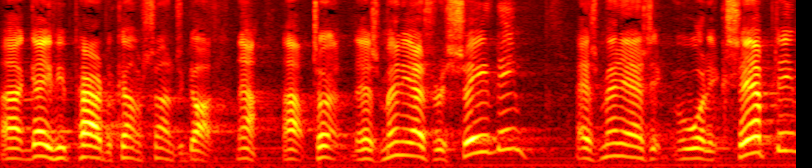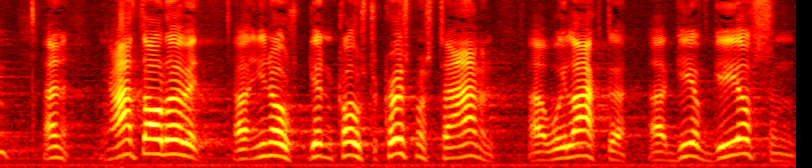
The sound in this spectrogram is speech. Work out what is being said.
uh, gave he power to become sons of God. Now, uh, to, as many as received him, as many as would accept him, and I thought of it, uh, you know, getting close to Christmas time, and uh, we like to uh, give gifts and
